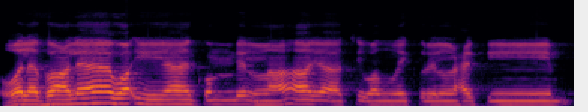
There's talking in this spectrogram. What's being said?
ونفعنا وإياكم بالآيات والذكر الحكيم.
